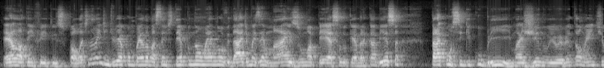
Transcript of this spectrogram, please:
Ela tem feito isso paulatinamente, a gente vem acompanhando há bastante tempo, não é novidade, mas é mais uma peça do quebra-cabeça para conseguir cobrir, imagino eu, eventualmente,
